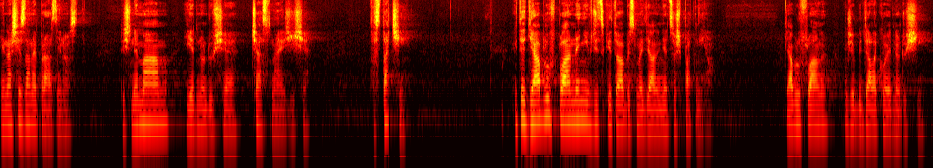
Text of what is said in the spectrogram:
je naše zaneprázdněnost když nemám jednoduše čas na Ježíše. To stačí. Víte, ďáblův plán není vždycky to, aby jsme dělali něco špatného. Ďáblův plán může být daleko jednodušší.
